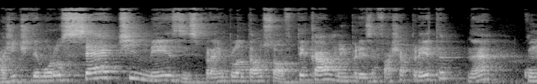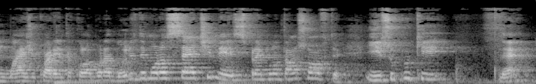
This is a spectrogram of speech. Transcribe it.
a gente demorou sete meses para implantar um software. TK, uma empresa faixa preta, né? Com mais de 40 colaboradores, demorou sete meses para implantar um software. Isso porque, né?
